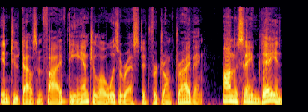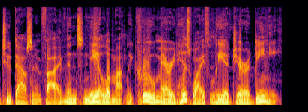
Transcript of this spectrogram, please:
In 2005, D'Angelo was arrested for drunk driving. On the same day in 2005, Vince Neil of Motley Crue married his wife Leah Gerardini.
